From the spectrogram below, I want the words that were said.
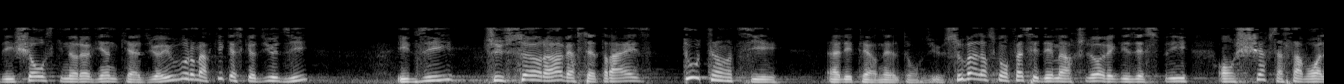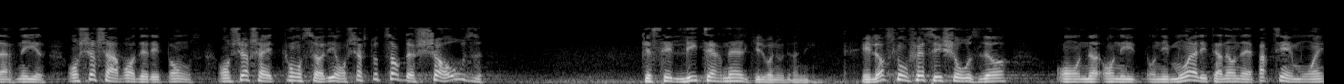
des choses qui ne reviennent qu'à Dieu. Avez-vous remarqué qu'est-ce que Dieu dit? Il dit, tu seras, verset 13, tout entier à l'éternel ton Dieu. Souvent, lorsqu'on fait ces démarches-là avec les esprits, on cherche à savoir l'avenir, on cherche à avoir des réponses, on cherche à être consolé, on cherche toutes sortes de choses que c'est l'Éternel qui doit nous donner. Et lorsqu'on fait ces choses-là, on, est, moins à l'Éternel, on appartient moins,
